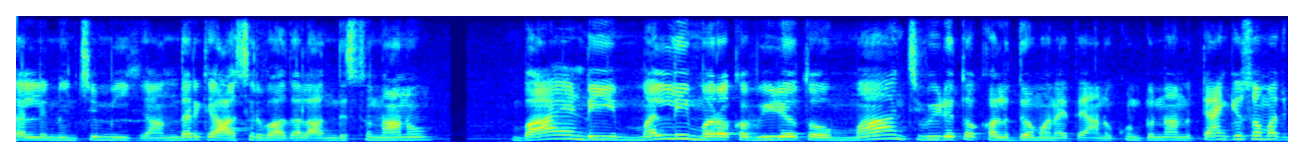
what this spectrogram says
తల్లి నుంచి మీకు అందరికీ ఆశీర్వాదాలు అందిస్తున్నాను. బాయ్ అండి. మళ్ళీ మరొక వీడియోతో మంచి వీడియోతో కలుద్దామని అయితే అనుకుంటున్నాను. థ్యాంక్ యూ సో మచ్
